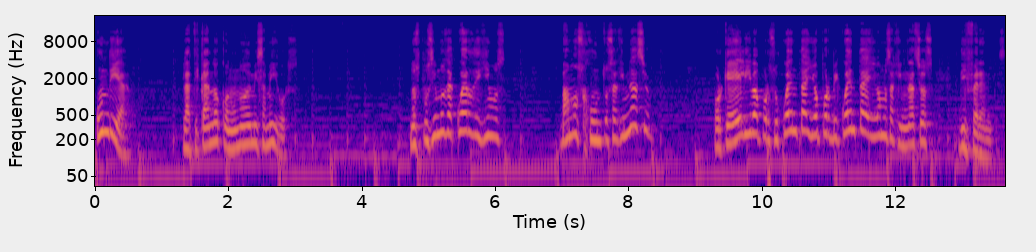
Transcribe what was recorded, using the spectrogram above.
Un día, platicando con uno de mis amigos, nos pusimos de acuerdo y dijimos, vamos juntos al gimnasio. Porque él iba por su cuenta, yo por mi cuenta e íbamos a gimnasios diferentes.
